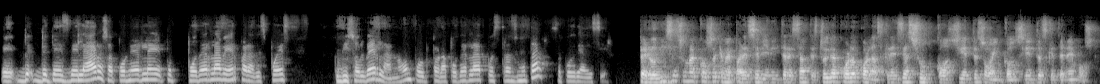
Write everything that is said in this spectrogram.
eh, desvelar, o sea, ponerle, poderla ver para después disolverla, ¿no? para poderla pues transmutar, se podría decir. Pero dices una cosa que me parece bien interesante. Estoy de acuerdo con las creencias subconscientes o inconscientes que tenemos.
